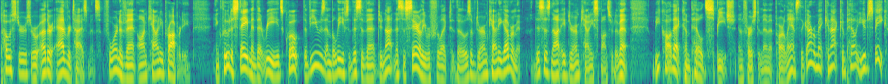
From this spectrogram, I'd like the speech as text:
posters, or other advertisements for an event on county property include a statement that reads, quote, the views and beliefs of this event do not necessarily reflect those of Durham County government. This is not a Durham County sponsored event. We call that compelled speech in First Amendment parlance. The government cannot compel you to speak.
